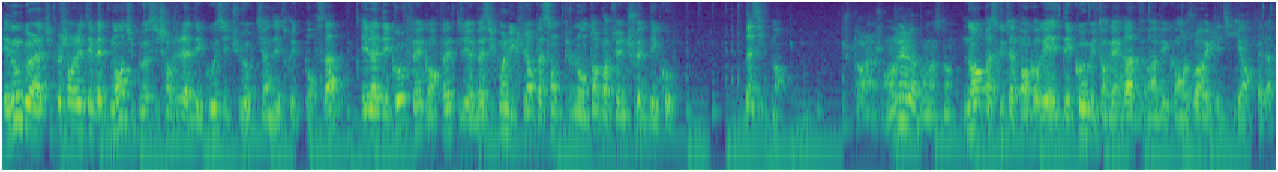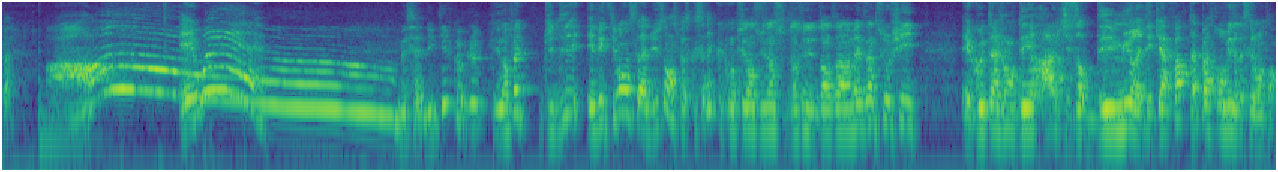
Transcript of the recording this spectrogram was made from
Et donc voilà, tu peux changer tes vêtements, tu peux aussi changer la déco si tu obtiens des trucs pour ça. Et la déco fait qu'en fait, les- basiquement, les clients passent plus longtemps quand tu as une chouette déco. Basiquement. Je peux rien changer là pour l'instant. Non, parce que t'as pas encore gagné de déco, mais t'en gagneras avec, en jouant avec les tickets en fait après. Ah Et ouais Mais c'est addictif comme jeu. Et en fait, tu te dis, effectivement, ça a du sens, parce que c'est vrai que quand tu es dans, une, dans, une- dans un magasin de sushi, et que t'as genre des rats qui sortent des murs et des cafards, t'as pas trop envie de rester longtemps.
